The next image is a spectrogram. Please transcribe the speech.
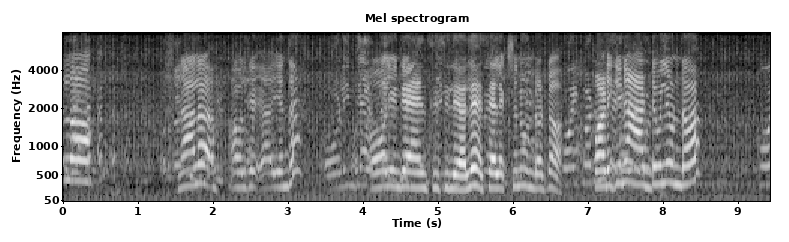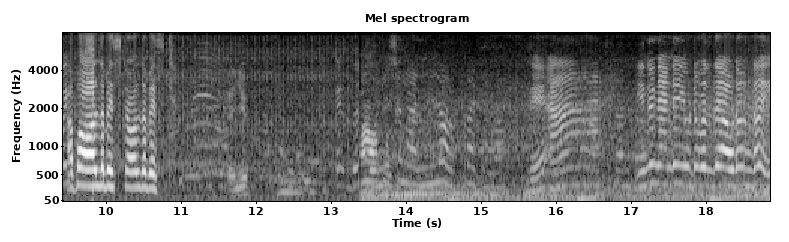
ഹലോ നാളെ അവൾക്ക് എന്താ? ഓൾ ഇന്ത്യ എൻ സി സിയിലെ അല്ലേ? സെലക്ഷനും ഉണ്ട് കേട്ടോ. പഠിക്കുന്ന അടിപൊളി ഉണ്ടോ? അപ്പോൾ all the best all the best thank ഉറപ്പായിട്ടുള്ള ഇന്ന് ഞാൻ യൂട്യൂബിലത്തെ അവിടെ ഉണ്ടായി.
